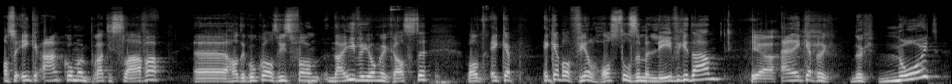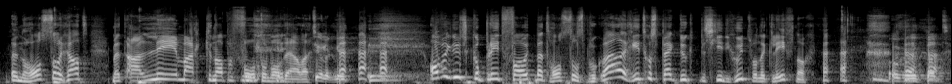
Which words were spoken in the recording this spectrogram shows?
als we één keer aankomen in Bratislava, eh, had ik ook wel zoiets van naïeve jonge gasten. Want ik heb, ik heb al veel hostels in mijn leven gedaan. Ja. En ik heb nog nooit een hostel gehad met alleen maar knappe fotomodellen. Tuurlijk niet. Of ik dus compleet fout met hostels boek. Wel, in retrospect doe ik het misschien goed, want ik leef nog. Ook een goed punt.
